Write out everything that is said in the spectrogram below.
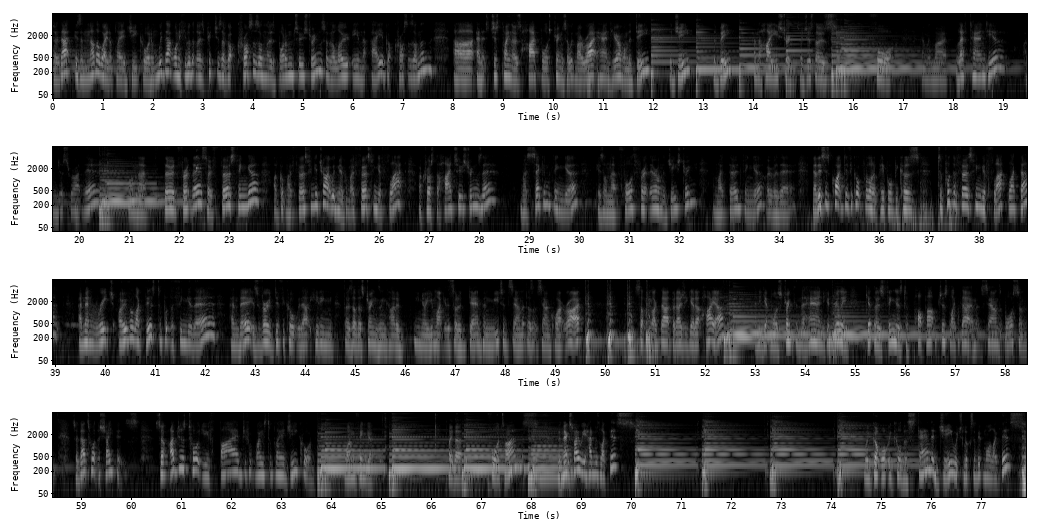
So that is another way to play a G chord. And with that one, if you look at those pictures, I've got crosses on those bottom two strings. So the low E and the A, I've got crosses on them. Uh, and it's just playing those high four strings. So with my right hand here, I'm on the D, the G, the B, and the high E string. So just those four. And with my left hand here, I'm just right there on that third fret there. So first finger, I've got my first finger, try it with me. I've got my first finger flat across the high two strings there. My second finger is on that fourth fret there on the G string and my third finger over there. Now this is quite difficult for a lot of people because to put the first finger flat like that and then reach over like this to put the finger there and there is very difficult without hitting those other strings and kind of, you know, you might get this sort of dampened muted sound that doesn't sound quite right something like that. But as you get it higher get more strength in the hand, you can really get those fingers to pop up just like that and it sounds awesome. So that's what the shape is. So I've just taught you five different ways to play a G chord. One finger. Play that four times. The next way we had was like this. We've got what we call the standard G, which looks a bit more like this.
